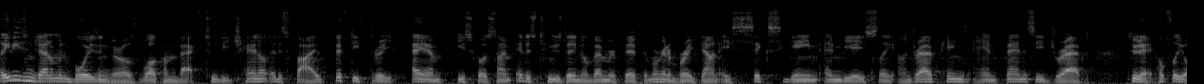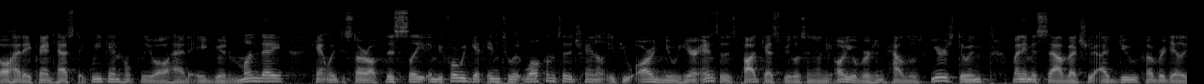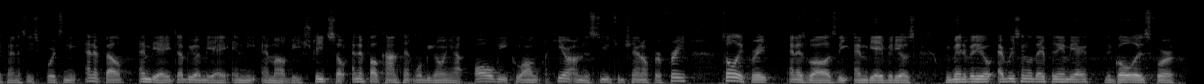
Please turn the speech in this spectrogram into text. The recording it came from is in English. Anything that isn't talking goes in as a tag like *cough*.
Ladies and gentlemen, boys and girls, welcome back to the channel. It is 5:53 a.m. East Coast time. It is Tuesday, November 5th, and we're going to break down a six-game NBA slate on DraftKings and Fantasy Draft today. Hopefully, you all had a fantastic weekend. Hopefully, you all had a good Monday. Can't wait to start off this slate. And before we get into it, welcome to the channel if you are new here and to this podcast if you're listening on the audio version. How those ears doing? My name is Sal Vetri. I do cover daily fantasy sports in the NFL, NBA, WNBA, and the MLB streets. So, NFL content will be going out all week long here on this YouTube channel for free, totally free, and as well as the NBA videos. We've made a video every single day for the NBA. The goal is for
